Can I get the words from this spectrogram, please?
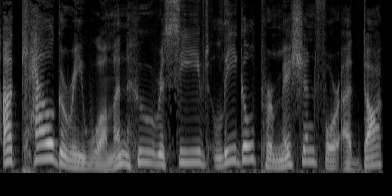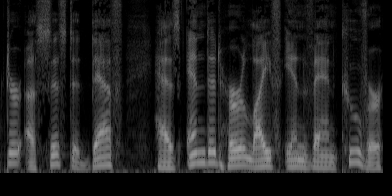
A Calgary woman who received legal permission for a doctor assisted death has ended her life in Vancouver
